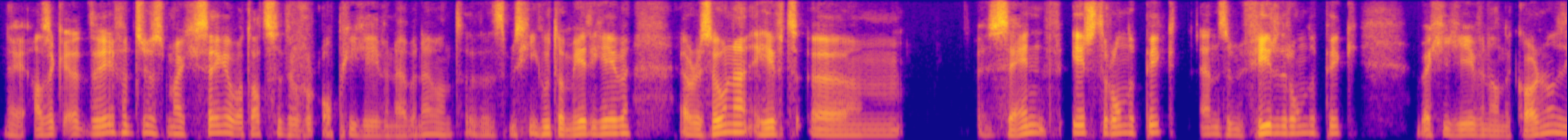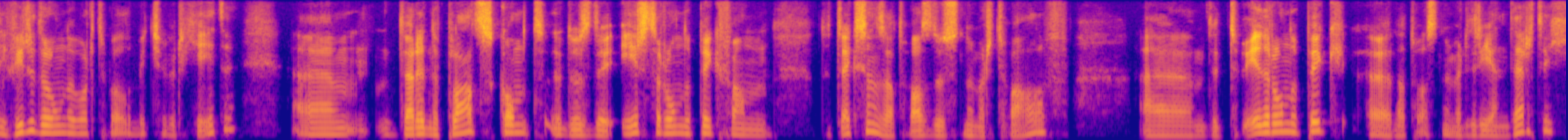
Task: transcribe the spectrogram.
Nee, als ik het eventjes mag zeggen wat dat ze ervoor opgegeven hebben, hè, want dat is misschien goed om mee te geven. Arizona heeft um, zijn eerste ronde pick en zijn vierde ronde pick weggegeven aan de Cardinals. Die vierde ronde wordt wel een beetje vergeten. Um, daar in de plaats komt dus de eerste ronde pick van de Texans, dat was dus nummer 12. Uh, ehm, de tweede ronde pick, uh, dat was nummer 33.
